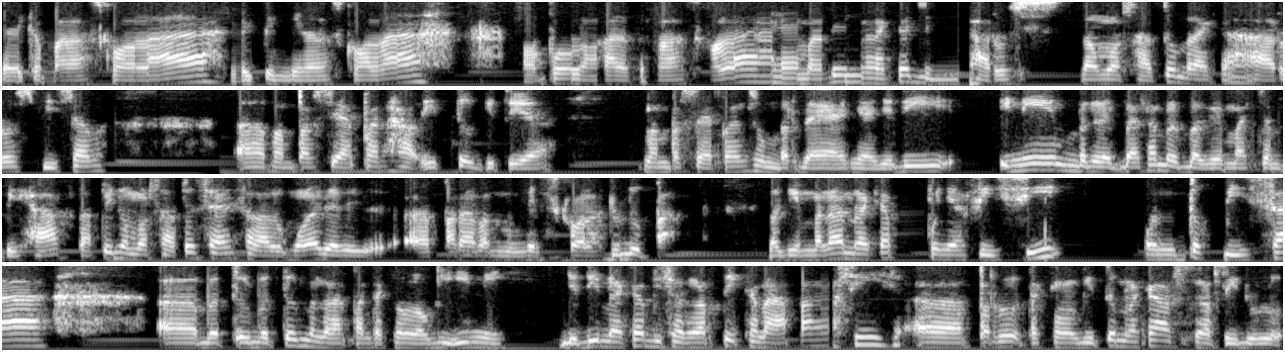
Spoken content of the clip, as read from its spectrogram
dari kepala sekolah dari pimpinan sekolah maupun lokal kepala sekolah yang penting mereka juga harus nomor satu mereka harus bisa uh, mempersiapkan hal itu gitu ya mempersiapkan sumber dayanya. Jadi ini melibatkan berbagai macam pihak, tapi nomor satu saya selalu mulai dari uh, para pemimpin sekolah dulu Pak. Bagaimana mereka punya visi untuk bisa uh, betul-betul menerapkan teknologi ini. Jadi mereka bisa ngerti kenapa sih uh, perlu teknologi itu mereka harus ngerti dulu.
